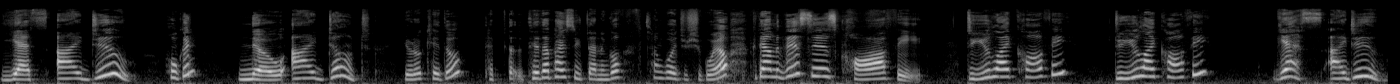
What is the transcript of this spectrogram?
yes, I do. 혹은 no, I don't. 이렇게도 대답할 수 있다는 거 참고해 주시고요. 그 다음에 this is coffee. Do you like coffee? Do you like coffee? Yes, I do.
